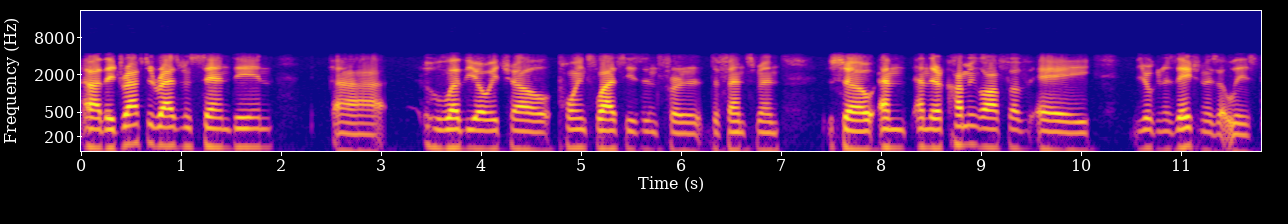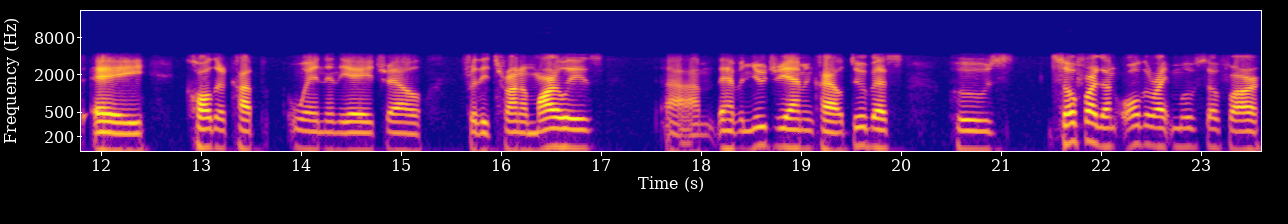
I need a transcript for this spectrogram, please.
Uh, they drafted Rasmus Sandin, uh, who led the OHL points last season for defensemen. So, and and they're coming off of a the organization is at least a Calder Cup win in the AHL for the Toronto Marlies. Um, they have a new GM in Kyle Dubas, who's so far done all the right moves so far.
